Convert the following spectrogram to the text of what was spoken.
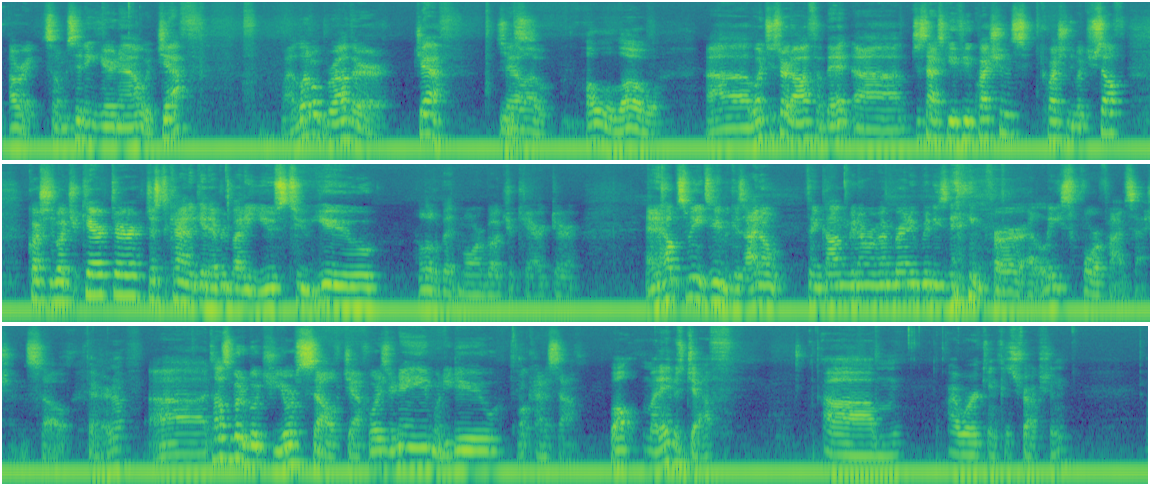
Alright, so I'm sitting here now with Jeff, my little brother. Jeff, say Yes. hello. Hello. Uh, why don't you start off a bit? Uh, just ask you a few questions. Questions about yourself, questions about your character, just to kind of get everybody used to you a little bit more about your character. And it helps me too because I don't think I'm going to remember anybody's name for at least four or five sessions. So Fair enough. uh, tell us a bit about yourself, Jeff. What is your name? What do you do? What kind of stuff? Well, my name is Jeff. Um, I work in construction.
